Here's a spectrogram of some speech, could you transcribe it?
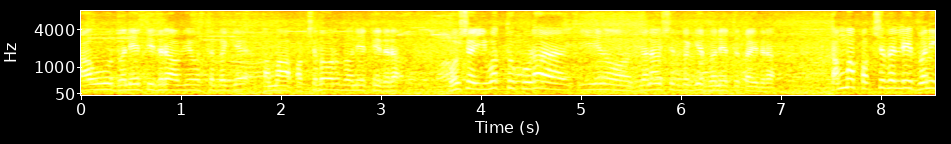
ತಾವು ಧ್ವನಿ ಎತ್ತಿದ್ದೀರ ಆ ವ್ಯವಸ್ಥೆ ಬಗ್ಗೆ ತಮ್ಮ ಪಕ್ಷದವರು ಧ್ವನಿ ಎತ್ತಿದ್ದೀರ? ಬಹುಶಃ ಇವತ್ತು ಕೂಡ ಏನು ಜನೌಷಧಿ ಬಗ್ಗೆ ಧ್ವನಿ ಎತ್ತುತ್ತಾ ಇದ್ದೀರ? ತಮ್ಮ ಪಕ್ಷದಲ್ಲಿ ಧ್ವನಿ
